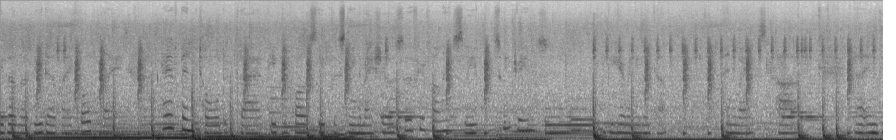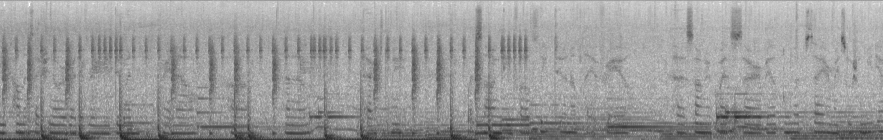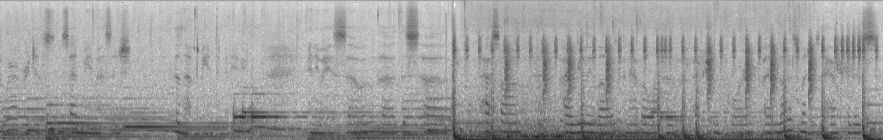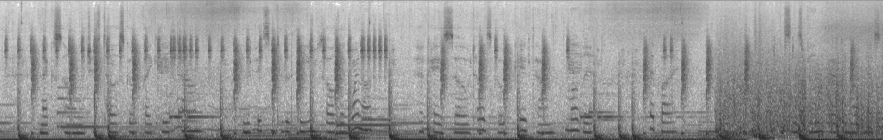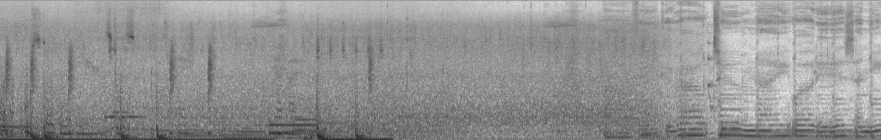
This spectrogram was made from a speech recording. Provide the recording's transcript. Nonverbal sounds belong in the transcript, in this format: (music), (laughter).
Viva La Vida by Coldplay. I have been told that people fall asleep listening to my show, so if you're falling asleep,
